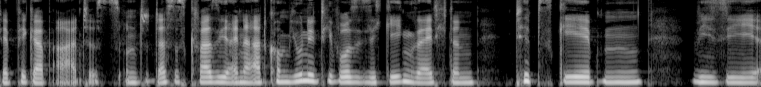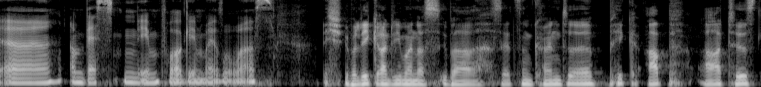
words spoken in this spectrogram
der Pickup-Artists. Und das ist quasi eine Art Community, wo sie sich gegenseitig dann Tipps geben, wie sie äh, am besten eben vorgehen bei sowas. Ich überlege gerade, wie man das übersetzen könnte. Pick-up Artist.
